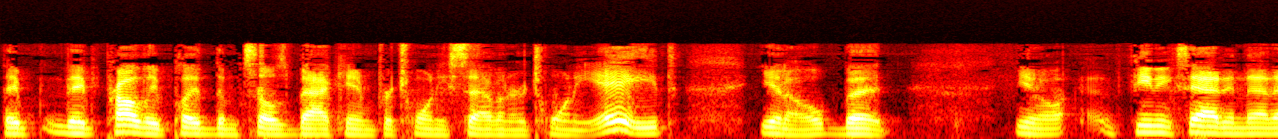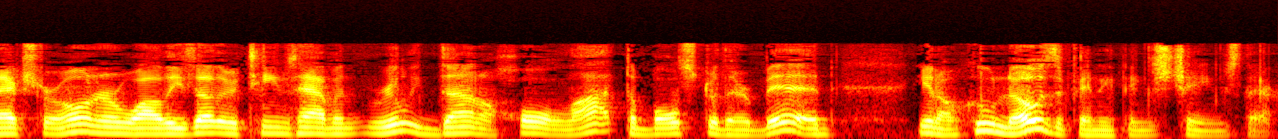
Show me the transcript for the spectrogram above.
they they probably played themselves back in for 27 or 28. You know, but you know Phoenix adding that extra owner while these other teams haven't really done a whole lot to bolster their bid. You know, who knows if anything's changed there?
